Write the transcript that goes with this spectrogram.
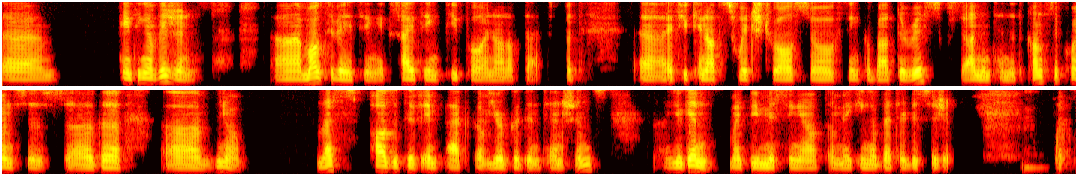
um, painting a vision, uh, motivating, exciting people, and all of that. But uh, if you cannot switch to also think about the risks, the unintended consequences, uh, the um, you know less positive impact of your good intentions, you again might be missing out on making a better decision. Mm. But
